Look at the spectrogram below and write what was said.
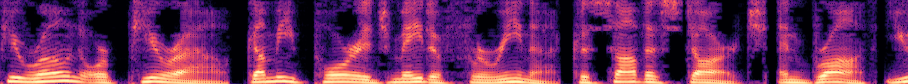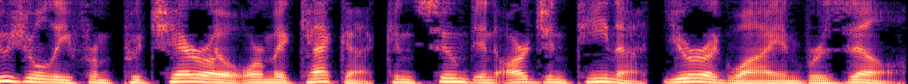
Pirone or pirao, gummy porridge made of farina cassava starch and broth usually from puchero or moqueca consumed in Argentina, Uruguay and Brazil.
